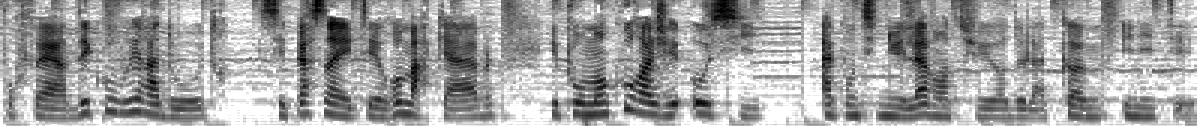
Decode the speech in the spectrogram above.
pour faire découvrir à d'autres ces personnalités remarquables et pour m'encourager aussi à continuer l'aventure de la com unité.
